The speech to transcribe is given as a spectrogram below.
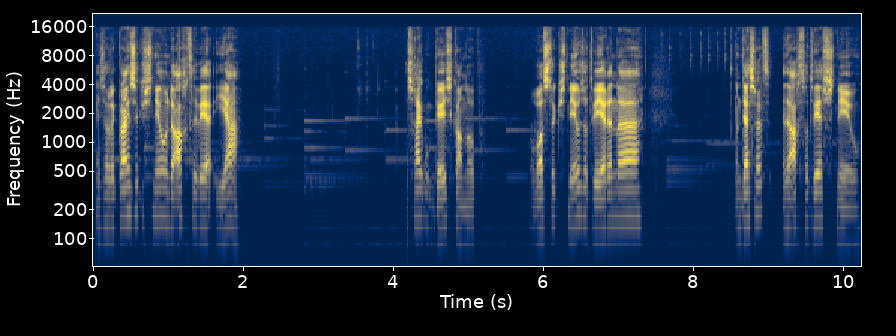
En zo een klein stukje sneeuw in de achterweer. Ja. Waarschijnlijk moet ik deze kant op. Of een stukje sneeuw zat weer een, uh, een desert. En daarachter zat weer sneeuw.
